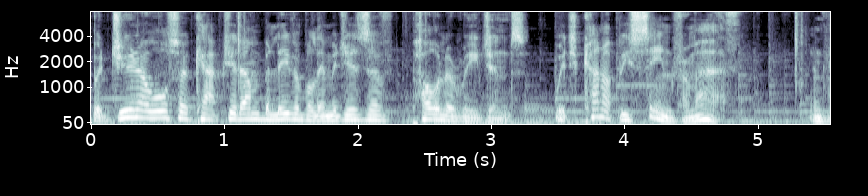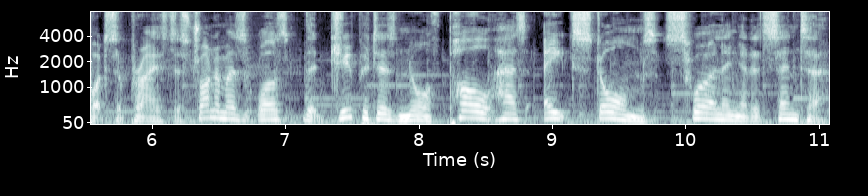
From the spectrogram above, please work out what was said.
But Juno also captured unbelievable images of polar regions, which cannot be seen from Earth. And what surprised astronomers was that Jupiter's North Pole has eight storms swirling at its centre,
